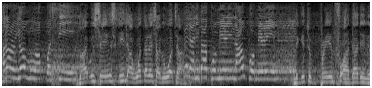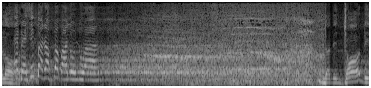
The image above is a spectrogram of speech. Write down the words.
ọlọ́run yóò mú wọn pọ̀ sí i Bible says, "He that watereth shall be watered." bẹ́ẹ̀ ni bá bomirin là ń bomirin Begin to pray for our daddy in the Lord. That the joy, the,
